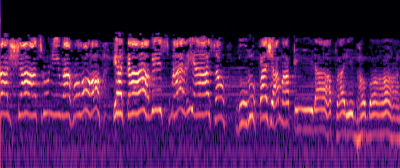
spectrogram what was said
हर्षाश्रुनिवहो यथा विस्मर्यासौ दुरुपशमपीडा परिभवान्।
